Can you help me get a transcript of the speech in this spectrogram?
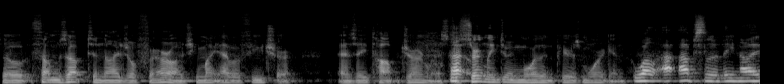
so thumbs up to Nigel Farage. He might have a future as a top journalist. Uh, certainly doing more than Piers Morgan. Well, absolutely. Now,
